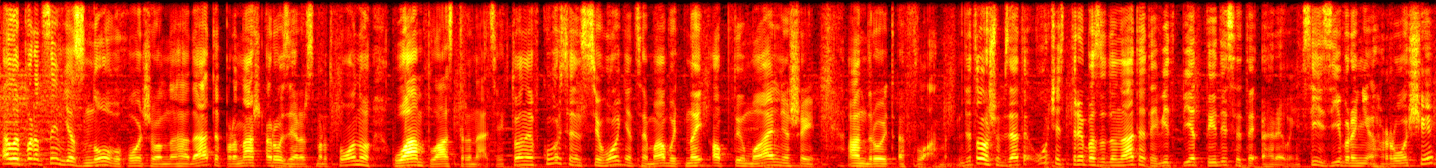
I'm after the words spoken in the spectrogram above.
Але перед цим я знову хочу вам нагадати про наш розіграш смартфону OnePlus 13. Хто не в курсі, сьогодні це, мабуть, найоптимальніший Android флагман. Для того, щоб взяти участь, треба задонатити від 50 гривень. Всі зібрані гроші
